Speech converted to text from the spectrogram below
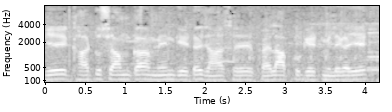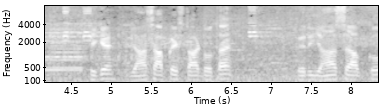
ये घाटू श्याम का मेन गेट है, जहाँ से पहला आपको गेट मिलेगा ये। ठीक है? यहाँ से आपका स्टार्ट होता है। फिर यहाँ से आपको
